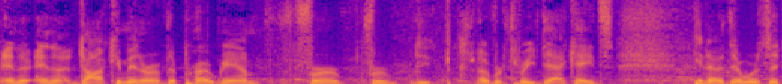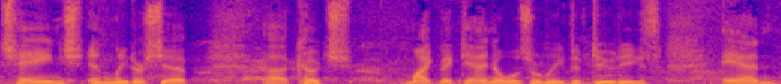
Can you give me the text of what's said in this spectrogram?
in a, in a documenter of the program for for over three decades, you know, there was a change in leadership. Uh, Coach Mike McDaniel was relieved of duties, and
